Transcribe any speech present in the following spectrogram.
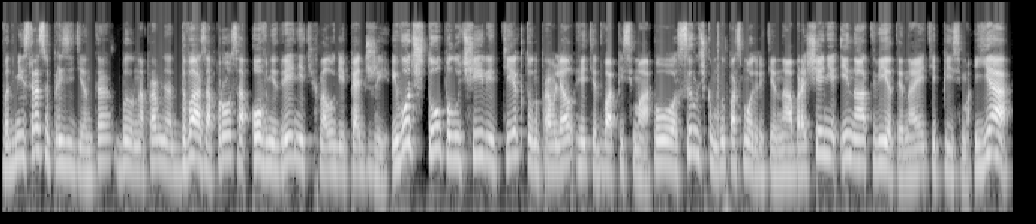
В администрацию президента было направлено два запроса о внедрении технологии 5G. И вот что получили те, кто направлял эти два письма. По ссылочкам вы посмотрите на обращение и на ответы на эти письма. Я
